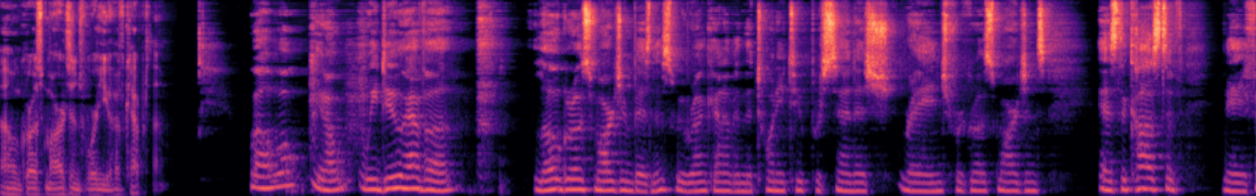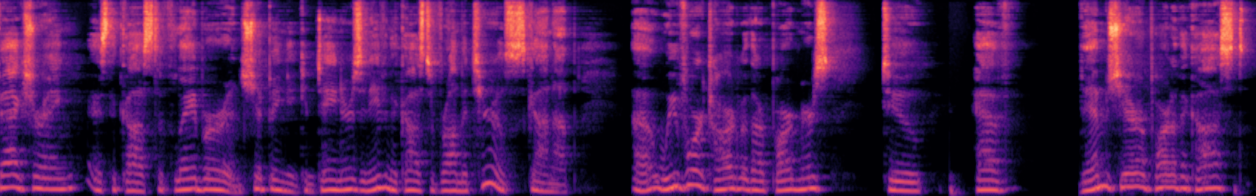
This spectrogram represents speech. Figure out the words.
um, gross margins where you have kept them. Well, well, you know, we do have a low gross margin business. We run kind of in the 22% ish range for gross margins. As the cost of manufacturing, as the cost of labor and shipping and containers, and even the cost of raw materials has gone up. Uh, we've worked hard with our partners to have them share a part of the cost.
